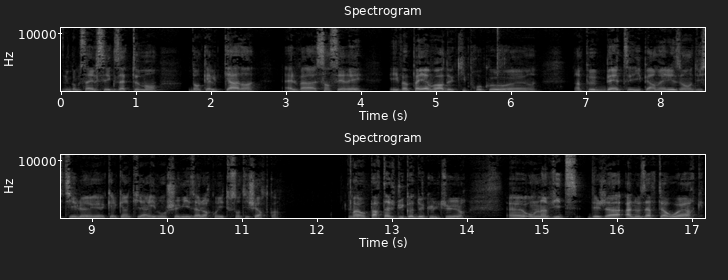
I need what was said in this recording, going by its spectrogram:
Donc comme ça, elle sait exactement dans quel cadre elle va s'insérer et il va pas y avoir de quiproquo euh, un peu bête et hyper malaisant du style euh, quelqu'un qui arrive en chemise alors qu'on est tous en t-shirt quoi. On partage du code de culture, on l'invite déjà à nos after-work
